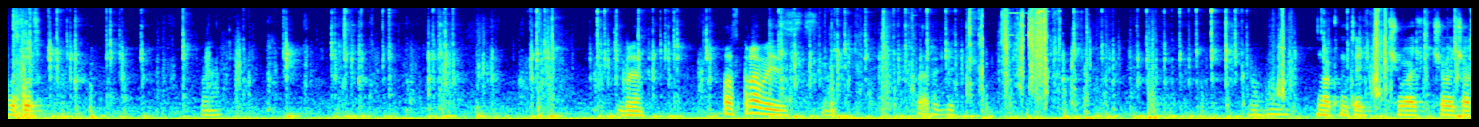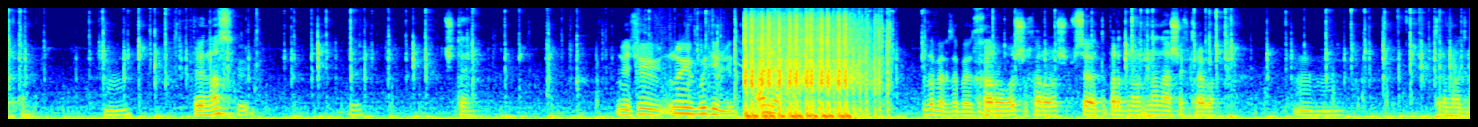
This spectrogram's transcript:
Вот тут. Понял. Блін. Та справа і з- спереді. Кругом. Нокнутий чувач, чувачок там. Угу. Біля нас? Ти- ти. Чи де? Не, чую, ну і в будівлі. А, ні! Забив, забив, забив. Хорош, хорош. Все, тепер на, на наших треба Угу. тримати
